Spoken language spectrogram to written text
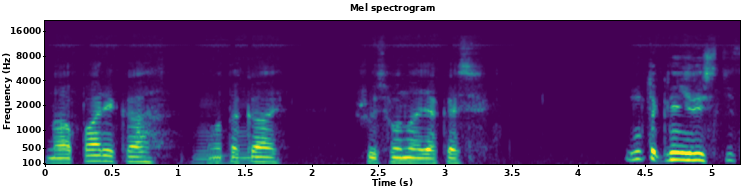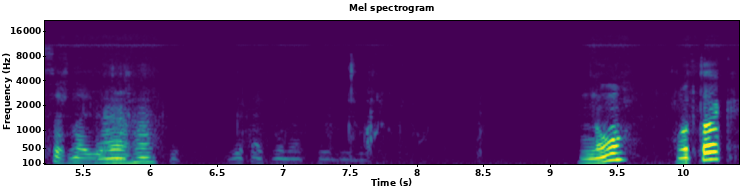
на опаріка. Мгм. Отака, щось вона якась. Ну так не рестится ж, наверное. Ага. Якась вона ще буде. Ну, отак.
